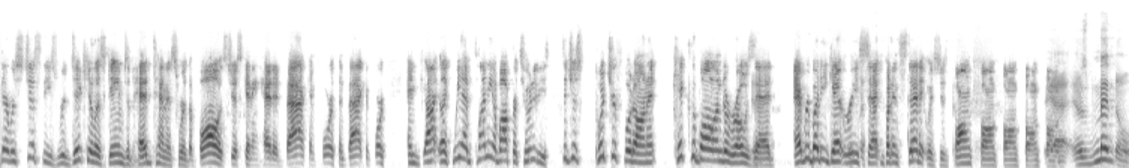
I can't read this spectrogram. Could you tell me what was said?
there was just these ridiculous games of head tennis where the ball is just getting headed back and forth and back and forth. And got like we had plenty of opportunities to just put your foot on it, kick the ball into Rose Yeah. Ed, everybody get reset. but instead it was just bonk, bonk, bonk, bonk, bonk. Yeah, it was mental.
